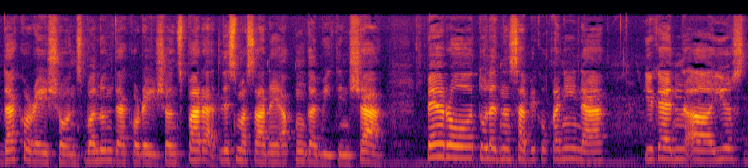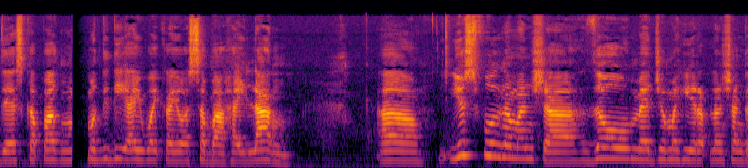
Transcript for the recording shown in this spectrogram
decorations, balloon decorations, para at least masanay akong gamitin siya. Pero, tulad ng sabi ko kanina, you can uh, use this kapag magdi-DIY kayo sa bahay lang. Uh, useful naman siya, though medyo mahirap lang siyang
